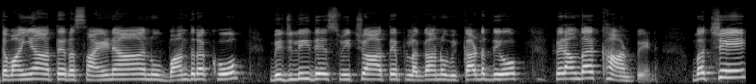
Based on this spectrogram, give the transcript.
ਦਵਾਈਆਂ ਅਤੇ ਰਸਾਇਣਾਂ ਨੂੰ ਬੰਦ ਰੱਖੋ। ਬਿਜਲੀ ਦੇ ਸਵਿੱਚਾਂ ਅਤੇ ਪਲੱਗਾਂ ਨੂੰ ਵੀ ਕੱਢ ਦਿਓ। ਫਿਰ ਆਉਂਦਾ ਹੈ ਖਾਣ ਪੀਣ। ਬੱਚੇ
